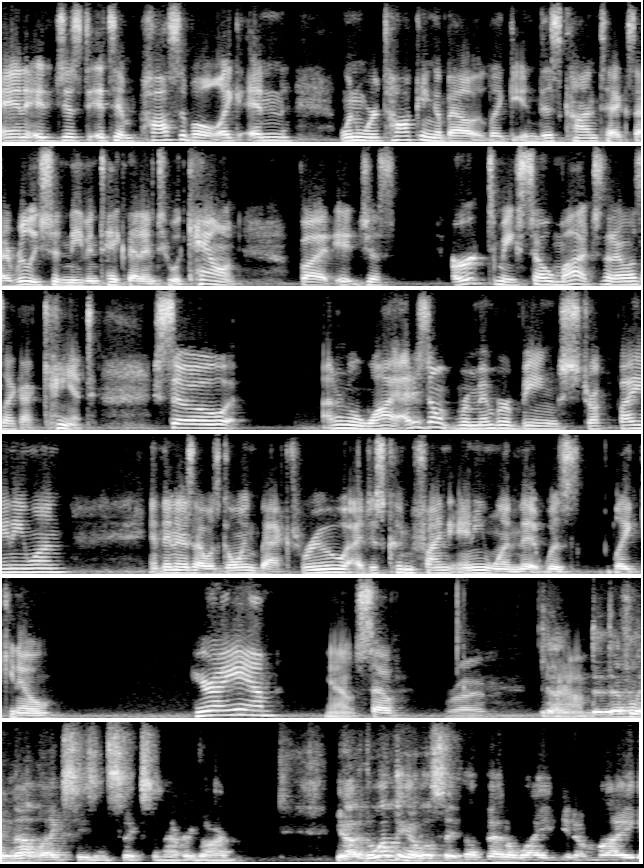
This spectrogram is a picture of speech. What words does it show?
And it just, it's impossible. Like, and when we're talking about, like, in this context, I really shouldn't even take that into account. But it just irked me so much that I was like, I can't. So I don't know why. I just don't remember being struck by anyone. And then as I was going back through, I just couldn't find anyone that was like, you know, here I am. You know, so Right. Yeah, they're definitely not like season six in that regard. Yeah, the one thing I will say about Vanna White, you know, my,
